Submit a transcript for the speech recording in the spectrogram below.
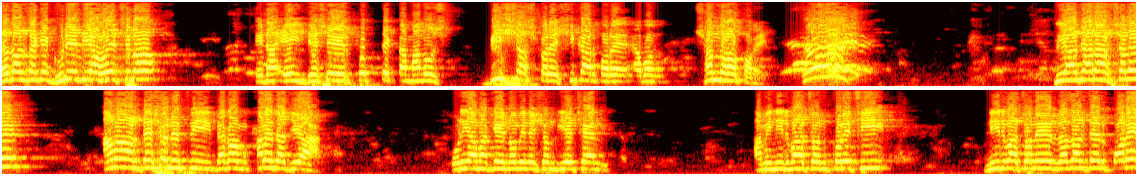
রেজাল্টটাকে ঘুরিয়ে দেওয়া হয়েছিল। এটা এই দেশের প্রত্যেকটা মানুষ বিশ্বাস করে, স্বীকার করে এবং সন্দেহ করে। দুই হাজার আট সালে আমার দেশ নেত্রী বেগম খালেদা জিয়া, উনি আমাকে নমিনেশন দিয়েছেন। আমি নির্বাচন করেছি। নির্বাচনের রেজাল্টের পরে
